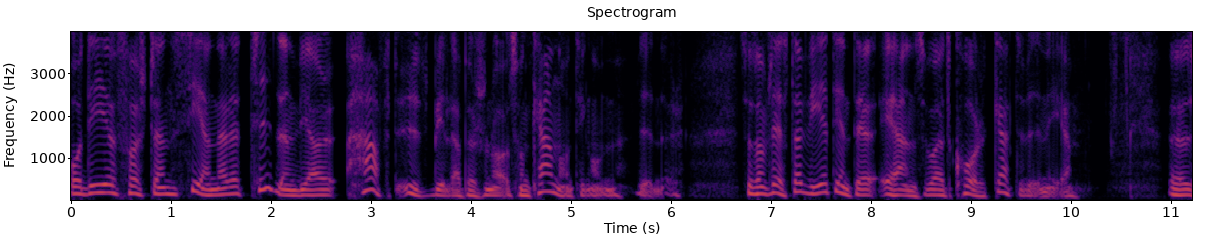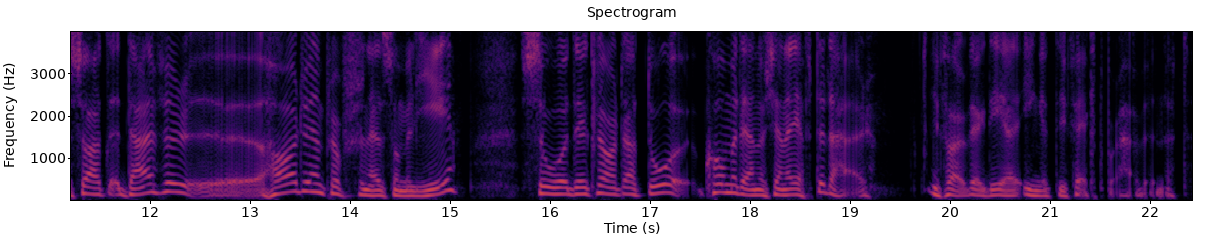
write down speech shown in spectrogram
Och Det är först den senare tiden vi har haft utbildad personal som kan någonting om viner. Så de flesta vet inte ens vad ett korkat vin är. Eh, så att därför eh, har du en professionell sommelier så det är klart att då kommer den att känna efter det här i förväg. Det är inget defekt på det här vinet.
